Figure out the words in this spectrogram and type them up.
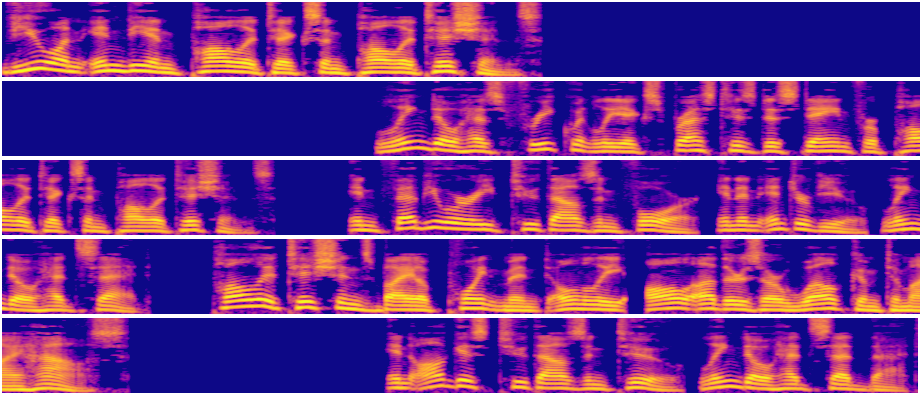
View on Indian politics and politicians Lyngdoh has frequently expressed his disdain for politics and politicians. In February 2004, in an interview, Lyngdoh had said, "...politicians by appointment only, all others are welcome to my house." In August 2002, Lyngdoh had said that,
